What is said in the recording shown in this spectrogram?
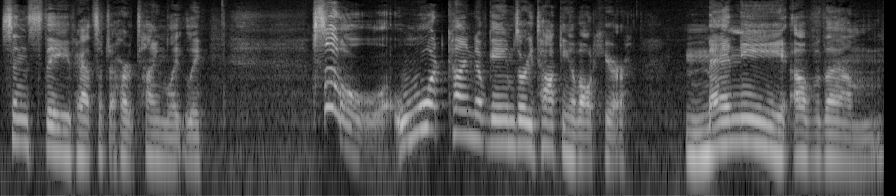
since they've had such a hard time lately. So, what kind of games are we talking about here? Many of them.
